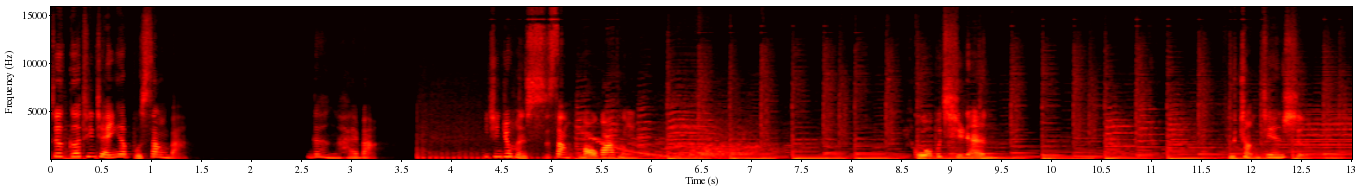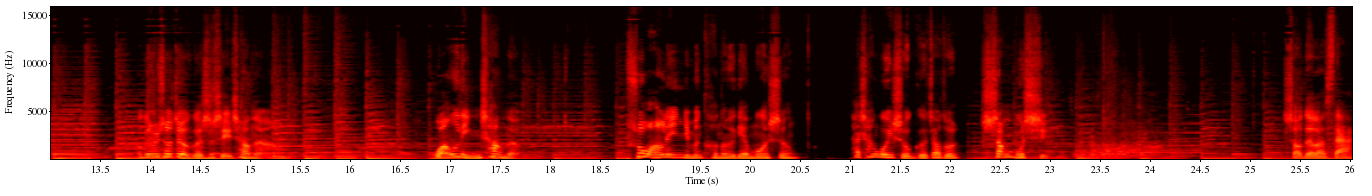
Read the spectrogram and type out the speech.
这歌听起来应该不丧吧？应该很嗨吧？一听就很时尚。脑瓜疼。果不其然，又长见识了。我跟你们说，这首歌是谁唱的啊？王琳唱的。说王琳，你们可能有点陌生，他唱过一首歌叫做《伤不起》，晓得了噻。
